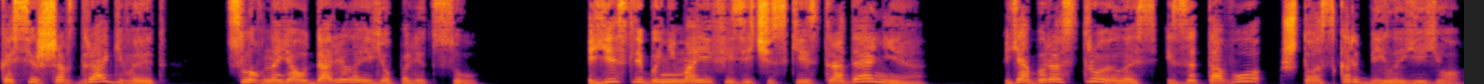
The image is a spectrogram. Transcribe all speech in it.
Кассирша вздрагивает, словно я ударила ее по лицу. Если бы не мои физические страдания, я бы расстроилась из-за того, что оскорбила ее.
